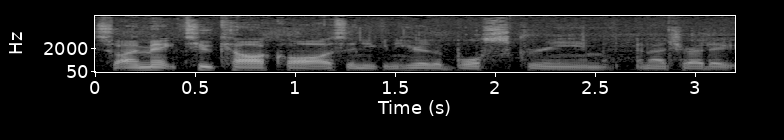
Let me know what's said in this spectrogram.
So I make two cow calls and you can hear the bull scream and I try to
